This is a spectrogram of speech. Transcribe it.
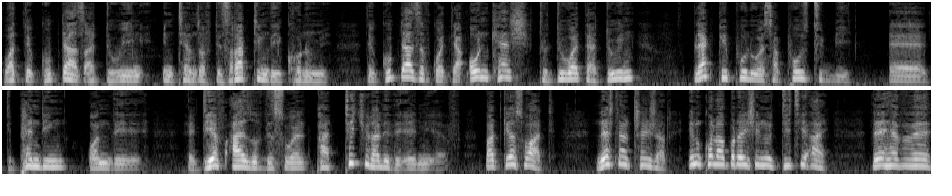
what the Guptas are doing in terms of disrupting the economy. The Guptas have got their own cash to do what they're doing. Black people were supposed to be uh, depending on the uh, DFIs of this world, particularly the NEF. But guess what? National Treasury, in collaboration with DTI, they have uh,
